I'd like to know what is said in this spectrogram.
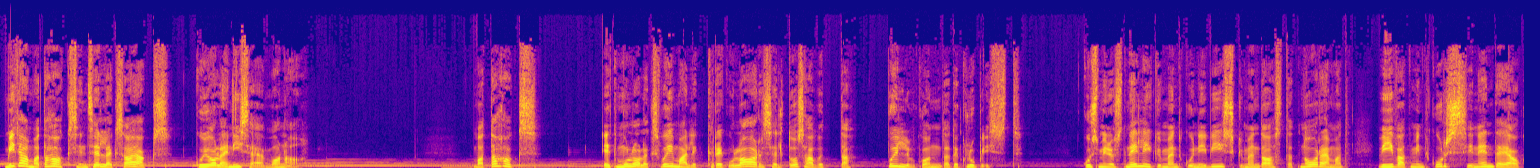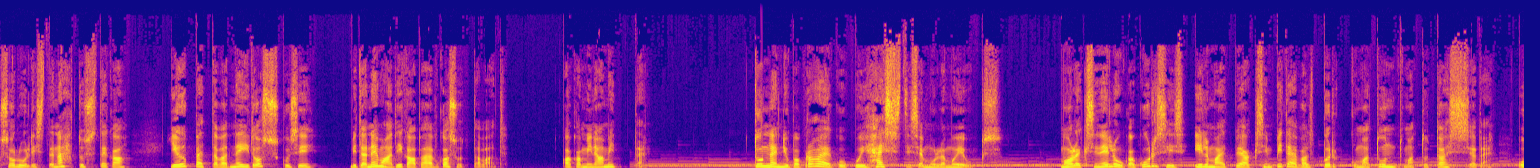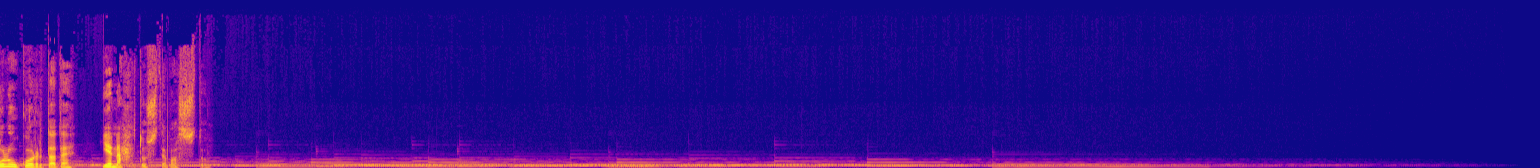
mida ma tahaksin selleks ajaks, kui olen ise vana? ma tahaks et mul oleks võimalik regulaarselt osa võtta põlvkondade klubist, kus minust nelikümmend kuni viiskümmend aastat nooremad viivad mind kurssi nende jaoks oluliste nähtustega ja õpetavad neid oskusi, mida nemad iga päev kasutavad, aga mina mitte. tunnen juba praegu, kui hästi see mulle mõjuks. ma oleksin eluga kursis, ilma et peaksin pidevalt põrkuma tundmatute asjade, olukordade ja nähtuste vastu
